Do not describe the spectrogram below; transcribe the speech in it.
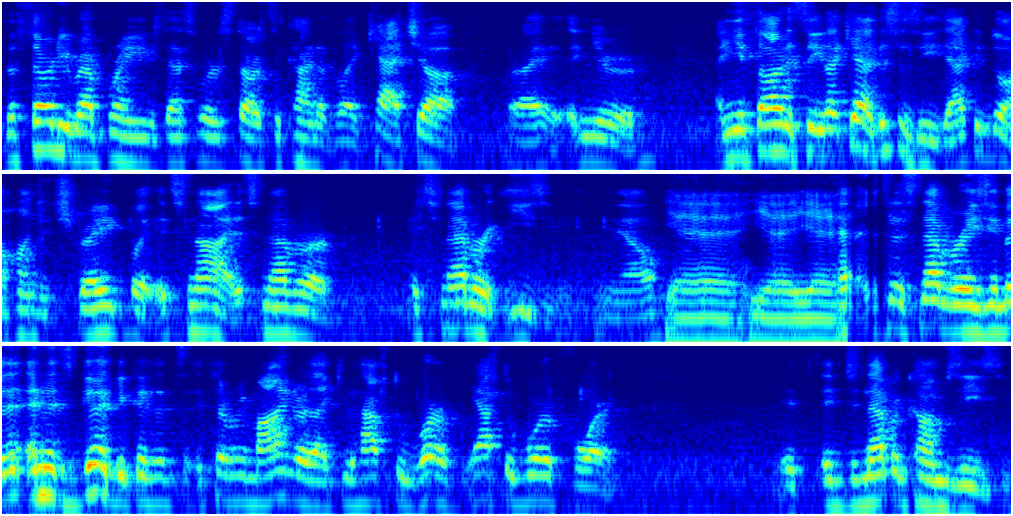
the 30 rep range, that's where it starts to kind of like catch up, right? And you're, and you thought it's like, yeah, this is easy. I can do 100 straight, but it's not. It's never, it's never easy, you know? Yeah, yeah, yeah. It's, it's never easy, but and it's good because it's it's a reminder like you have to work. You have to work for it. It it just never comes easy.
